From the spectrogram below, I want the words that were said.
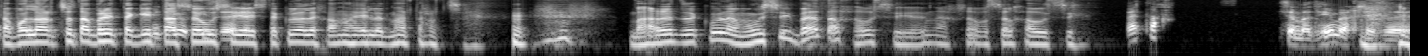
תבוא לארצות הברית, תגיד תעשה אוסי, יסתכלו עליך מה ילד, מה אתה רוצה? בארץ זה כולם, אוסי? בטח, אוסי, הנה עכשיו עושה לך אוסי. בטח. זה מדהים איך שזה...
